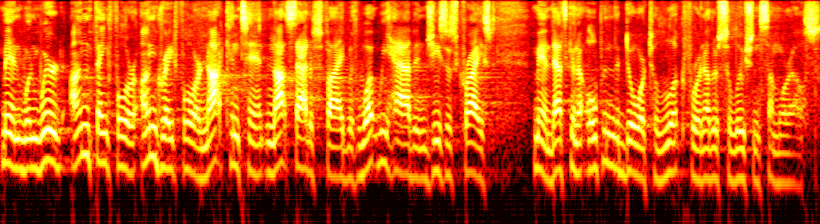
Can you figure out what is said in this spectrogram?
man, when we're unthankful or ungrateful or not content, not satisfied with what we have in Jesus Christ, man, that's going to open the door to look for another solution somewhere else.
